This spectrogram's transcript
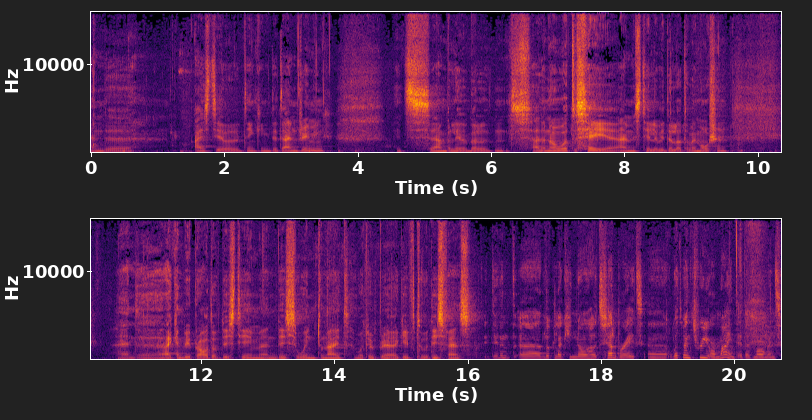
and uh, I still thinking that I'm dreaming. It's unbelievable. I don't know what to say. I'm still with a lot of emotion, and uh, I can be proud of this team and this win tonight. What we give to these fans. Didn't uh, look like you know how to celebrate. Uh, what went through your mind at that moment?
